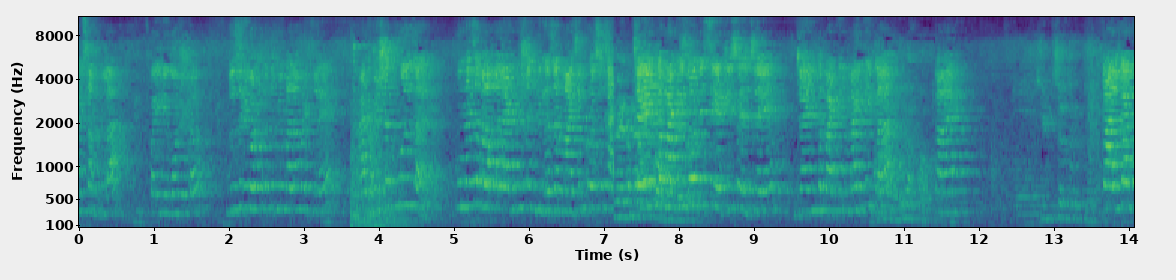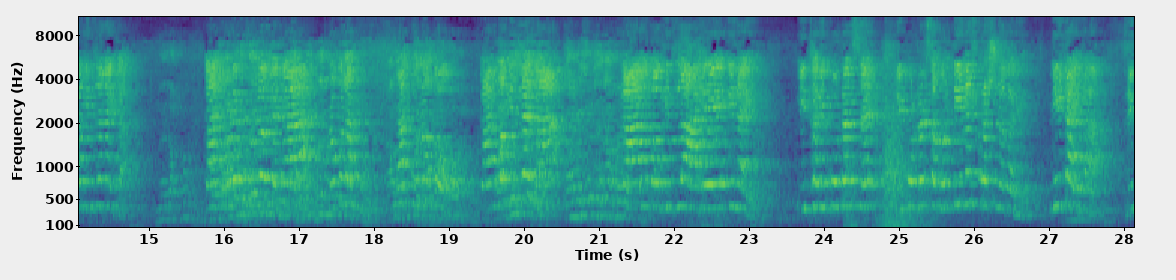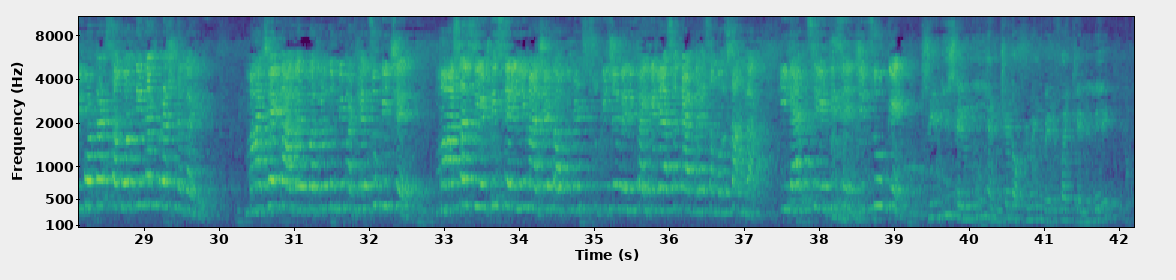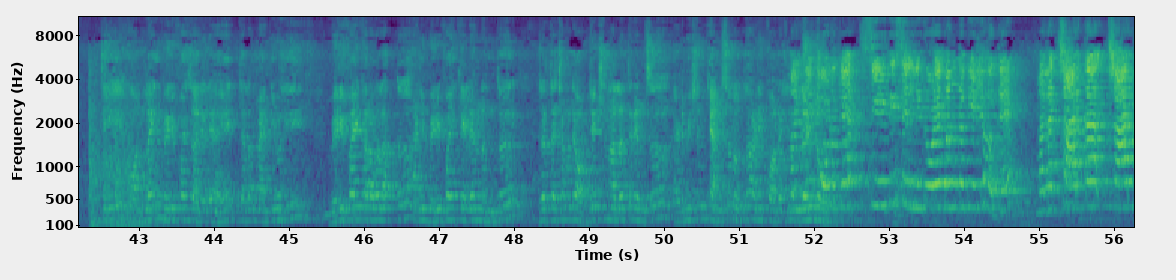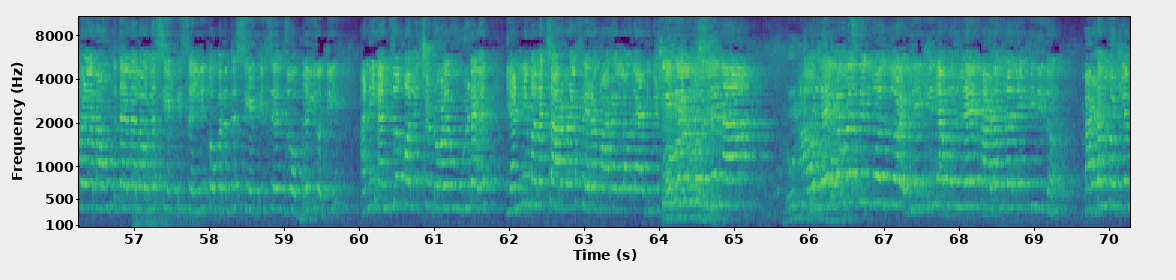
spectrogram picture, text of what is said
Time संपला पहिली गोष्ट. दुसरी गोष्ट तुम्ही मला म्हटले ऍडमिशन फुल झाले. कुणाच्या बाबाला ऍडमिशन दिलं जर माझी प्रोसेस जयंत पाटील. कोण सीएटी सेलचे. जयंत पाटील माहिती का? काय? काल काय बघितलं नाही का? काल का? नको दाखवू. दाखवू नको. काल बघितलंय ना? काल बघितलं आहे की नाही? इथं रिपोर्टर्स आहेत. रिपोर्टर समोर तीनच प्रश्न करील नीट ऐका. रिपोर्टर समोर तीनच प्रश्न करील. माझे कागदपत्र तुम्ही म्हटले चुकीचे. मग असं सीएटी सेलनी माझे डॉक्युमेंट चुकीचे व्हेरीफाय केले असं कॅमेरा समोर सांगा. की ह्या सीएटी सेलची चूक आहे. सीएटी सेलनी यांचे डॉक्युमेंट व्हेरीफाय केलेले ते ऑनलाईन व्हेरीफाय झालेले आहेत त्याला मॅन्युअली व्हेरीफाय करावं लागतं आणि व्हेरीफाय केल्यानंतर जर त्याच्यामध्ये ऑब्जेक्शन आलं तर यांचं ऍडमिशन कॅन्सल होतं आणि कॉलेजला म्हणजे दंड होतो थोडक्यात सेलनी डोळे बंद केले होते. मला चार का चार वेळा राऊंड द्यायला लावला सीएटी सेलनी तोपर्यंत सीएटी सेल झोपलेली होती. आणि ह्यांचं कॉलेजचे डोळे उघडे आहेत. यांनी मला चार वेळा फेऱ्या मारायला लावल्या ऍडमिशन बोलले ना. दोन अहो, लय मिनिटं व्यवस्थित बोलतोय. लेखी द्या बोलले. मॅडमला लेखी दिलं. मॅडम म्हटले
